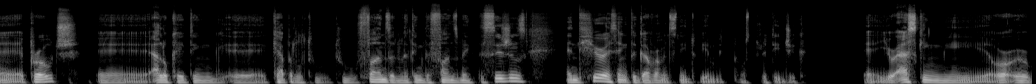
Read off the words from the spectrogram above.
uh, approach, allocating uh, capital to, to funds and letting the funds make decisions. And here, I think the governments need to be a bit more strategic. you're asking me, or, or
